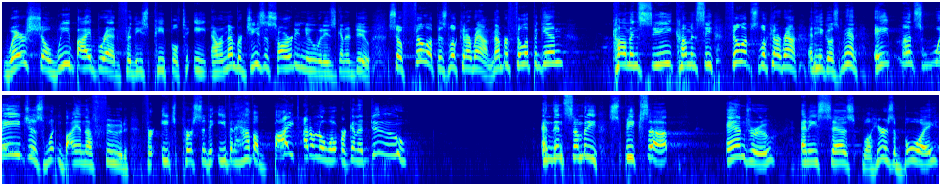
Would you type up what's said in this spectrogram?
Where shall we buy bread for these people to eat? Now remember, Jesus already knew what he's gonna do. So Philip is looking around. Remember Philip again? Come and see, come and see. Philip's looking around and he goes, Man, eight months' wages wouldn't buy enough food for each person to even have a bite. I don't know what we're gonna do. And then somebody speaks up, Andrew, and he says, Well, here's a boy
